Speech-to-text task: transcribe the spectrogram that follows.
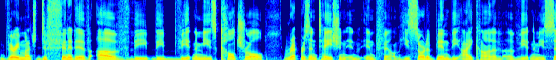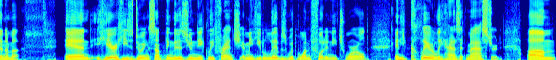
very much definitive of the the Vietnamese cultural representation in, in film. He's sort of been the icon of, of Vietnamese cinema. And here he's doing something that is uniquely French. I mean, he lives with one foot in each world, and he clearly has it mastered. Um,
